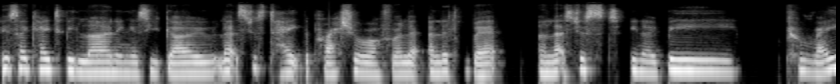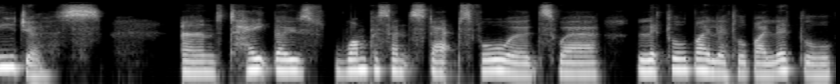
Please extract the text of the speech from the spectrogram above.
it's okay to be learning as you go. Let's just take the pressure off for a, li- a little bit and let's just, you know, be courageous and take those 1% steps forwards where little by little by little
